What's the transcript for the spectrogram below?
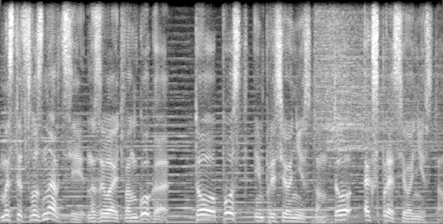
Мистецтвознавці називають Ван Гога то постімпресіоністом, то експресіоністом.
